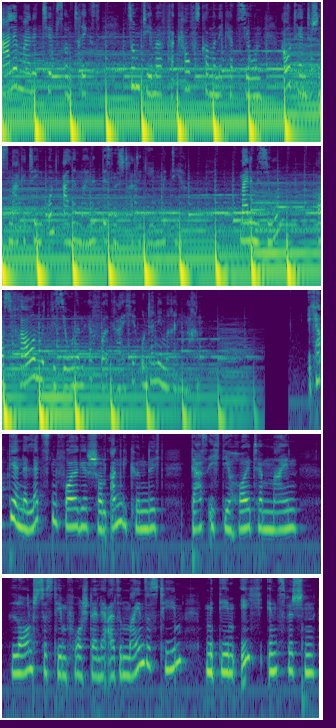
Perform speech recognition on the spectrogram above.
alle meine Tipps und Tricks zum Thema Verkaufskommunikation, authentisches Marketing und alle meine Business-Strategien mit dir. Meine Mission? Aus Frauen mit Visionen erfolgreiche Unternehmerinnen machen. Ich habe dir in der letzten Folge schon angekündigt, dass ich dir heute mein Launch-System vorstelle. Also mein System, mit dem ich inzwischen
